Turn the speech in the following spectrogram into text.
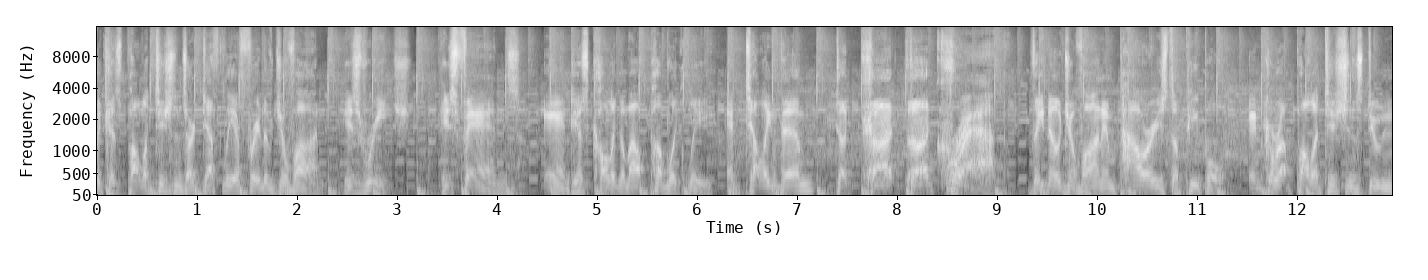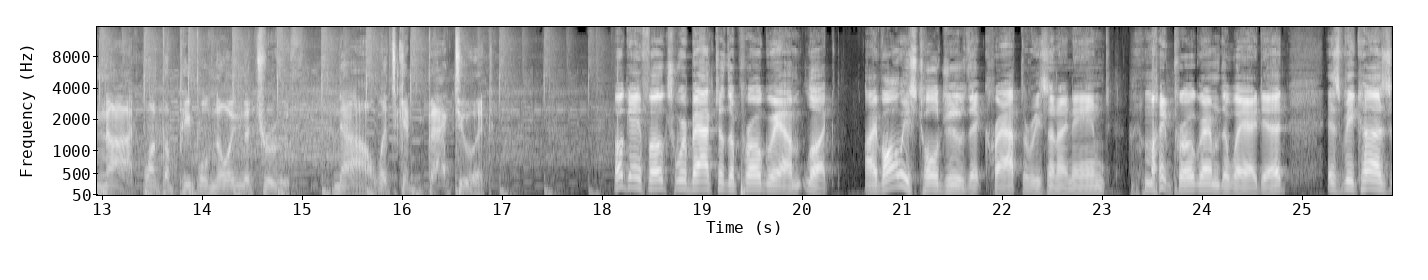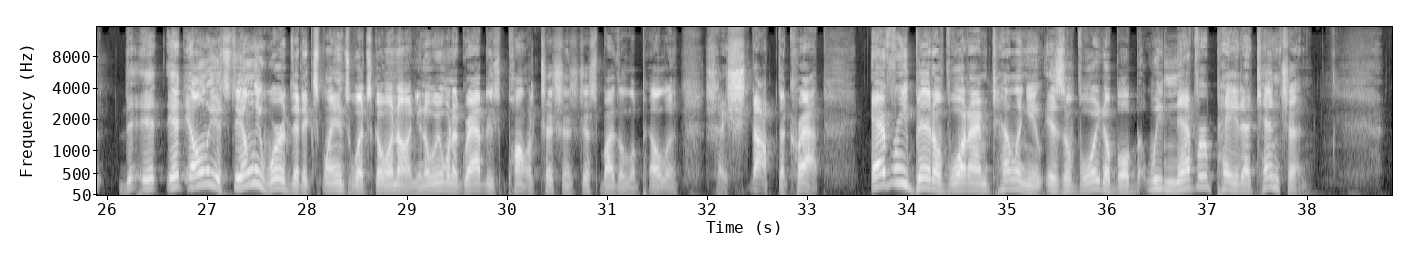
Because politicians are deathly afraid of Jovan, his reach, his fans, and his calling them out publicly and telling them to cut the crap. They know Jovan empowers the people, and corrupt politicians do not want the people knowing the truth. Now, let's get back to it. Okay, folks, we're back to the program. Look, I've always told you that crap, the reason I named my program the way I did, is because it, it only it's the only word that explains what's going on. You know, we want to grab these politicians just by the lapel and say, stop the crap. Every bit of what I'm telling you is avoidable, but we never paid attention.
